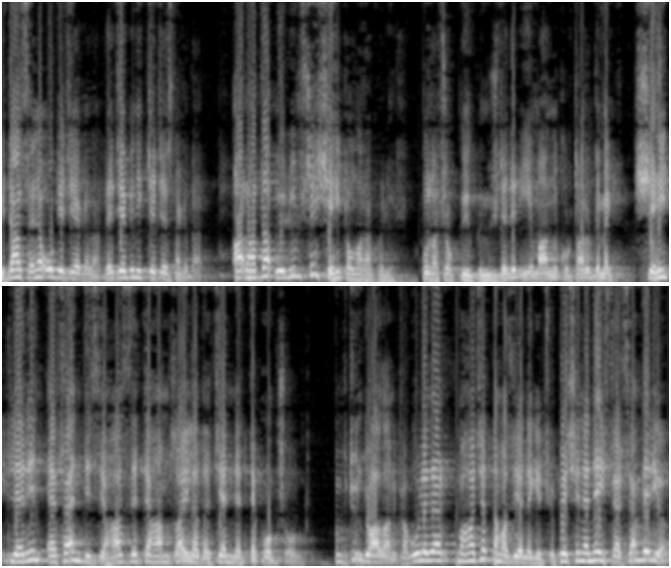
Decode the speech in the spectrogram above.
Bir daha sene o geceye kadar. Recep'in ilk gecesine kadar. Arada ölürse şehit olarak ölür. Bu da çok büyük bir müjdedir. İmanını kurtarır demek. Şehitlerin efendisi Hazreti Hamza ile de cennette komşu olur. Bütün dualarını kabul eder. Hacet namazı yerine geçiyor. Peşine ne istersen veriyor.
